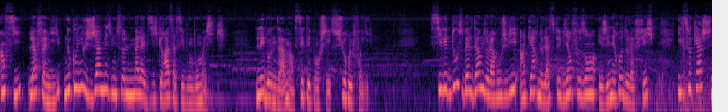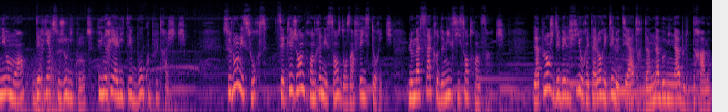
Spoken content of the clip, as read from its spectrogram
Ainsi, la famille ne connut jamais une seule maladie grâce à ces bonbons magiques. Les bonnes dames s'étaient penchées sur le foyer. Si les douze belles dames de la Rouge Vie incarnent l'aspect bienfaisant et généreux de la fée, il se cache néanmoins, derrière ce joli conte, une réalité beaucoup plus tragique. Selon les sources, cette légende prendrait naissance dans un fait historique, le massacre de 1635. La planche des belles aurait alors été le théâtre d'un abominable drame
